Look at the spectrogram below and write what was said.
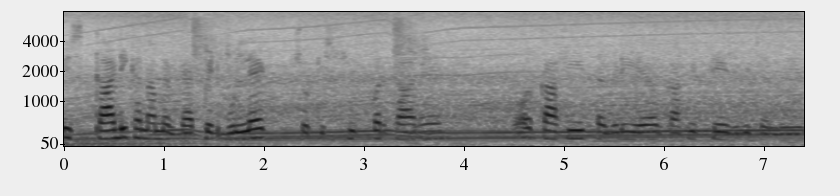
तो इस गाड़ी का नाम है रैपिड बुलेट जो कि सुपर कार है और काफ़ी तगड़ी है और काफ़ी तेज भी चल रही है।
